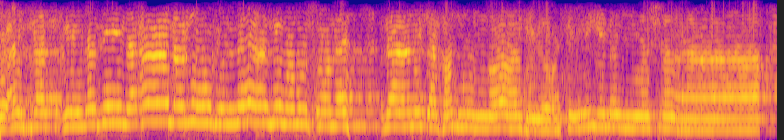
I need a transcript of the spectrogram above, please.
أعزت للذين آمنوا بالله ورسله ذلك فضل الله يؤتيه من يشاء.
